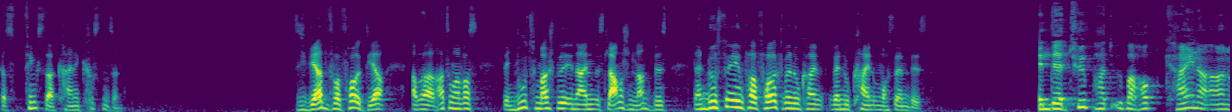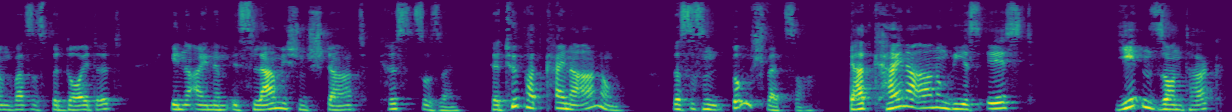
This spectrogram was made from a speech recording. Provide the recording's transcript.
dass Pfingster keine Christen sind? Sie werden verfolgt, ja. Aber rate mal was, wenn du zum Beispiel in einem islamischen Land bist, dann wirst du eben verfolgt, wenn du kein, wenn du kein Moslem bist. Denn der Typ hat überhaupt keine Ahnung, was es bedeutet, in einem islamischen Staat Christ zu sein. Der Typ hat keine Ahnung. Das ist ein Dummschwätzer. Er hat keine Ahnung, wie es ist, jeden Sonntag,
